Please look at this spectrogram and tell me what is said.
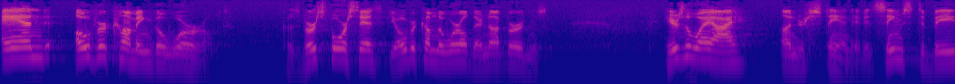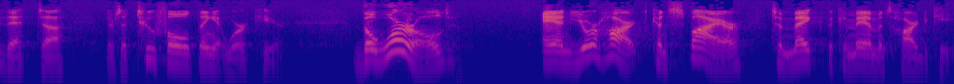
and overcoming the world? Because verse 4 says, if you overcome the world, they're not burdens. Here's the way I understand it. It seems to be that uh, There's a twofold thing at work here. The world and your heart conspire to make the commandments hard to keep.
